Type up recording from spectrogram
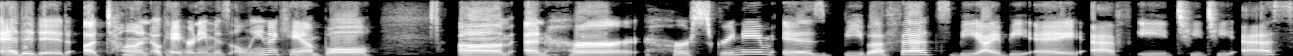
edited a ton. Okay, her name is Alina Campbell. Um, and her her screen name is Biba Fets, B I B A F E T T S,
